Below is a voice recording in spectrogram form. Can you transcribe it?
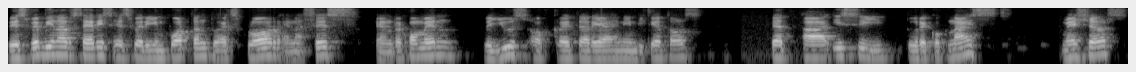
this webinar series is very important to explore and assess and recommend the use of criteria and indicators that are easy to recognize, measures,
